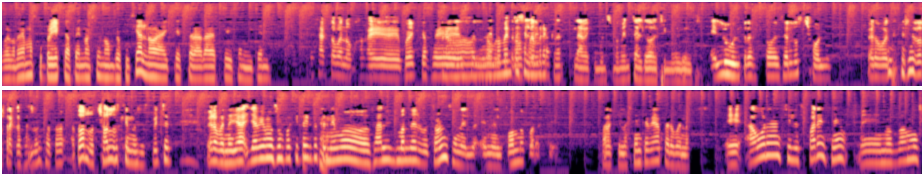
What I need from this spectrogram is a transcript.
recordemos que Project Café no es un nombre oficial, ¿no? Hay que esperar a ver qué dice Nintendo. Exacto, bueno, eh, Project Café Pero es el de nombre momento es el nombre clave, como en su momento el Dolphin el Ultra. El Ultra, como decían los cholos. Pero bueno, esa es otra cosa, a, to- a todos los cholos que nos escuchan. Pero bueno, ya, ya vimos un poquito, ahorita tenemos Alice Madness Returns en el, en el fondo para que, para que la gente vea, pero bueno. Eh, ahora, si les parece, eh, nos vamos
